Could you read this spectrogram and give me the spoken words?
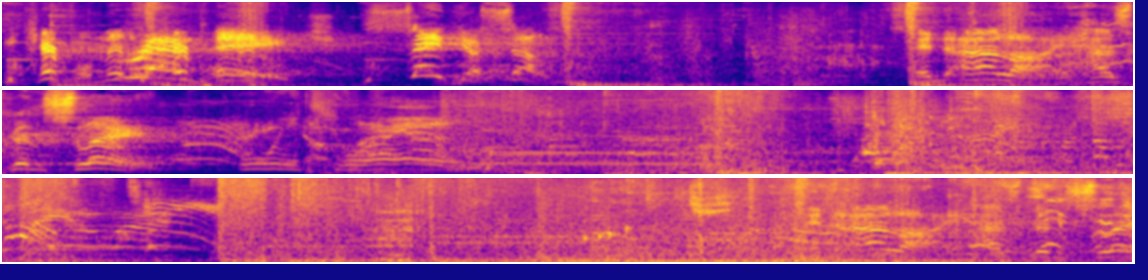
Be careful, middle. Rampage! Save yourself! An ally has been slain. Which way? Been slain.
